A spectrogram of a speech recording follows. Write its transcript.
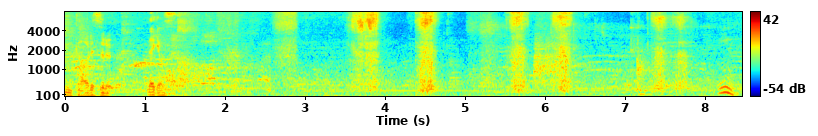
んいい香りする。いただきます。うん。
